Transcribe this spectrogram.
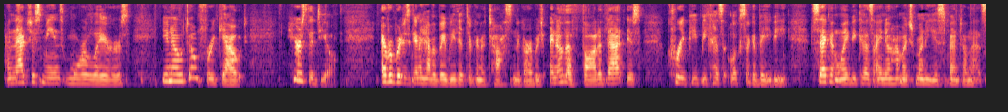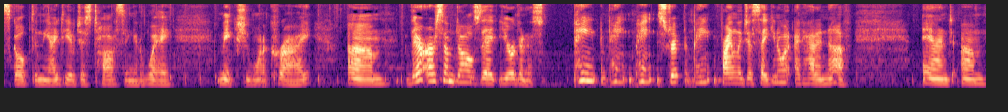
And that just means more layers. You know, don't freak out. Here's the deal everybody's going to have a baby that they're going to toss in the garbage. I know the thought of that is creepy because it looks like a baby. Secondly, because I know how much money is spent on that sculpt and the idea of just tossing it away makes you want to cry. Um, there are some dolls that you're going to paint and paint and paint and strip and paint and finally just say, you know what, I've had enough. And um,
